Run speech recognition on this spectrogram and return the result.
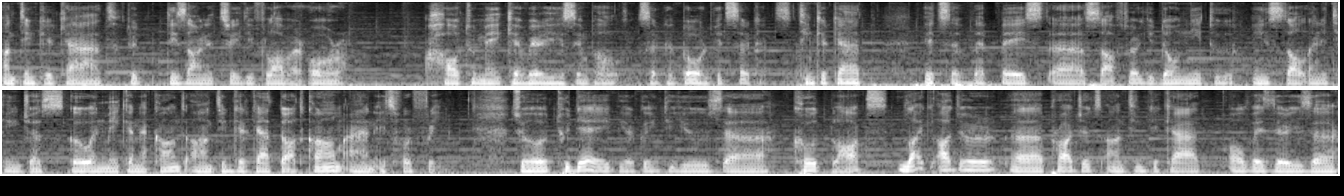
on Tinkercad to design a 3D flower or how to make a very simple circuit board with circuits. Tinkercad it's a web-based uh, software. You don't need to install anything. Just go and make an account on tinkercad.com and it's for free. So today we are going to use uh, code blocks. Like other uh, projects on tinkercad always there is a,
